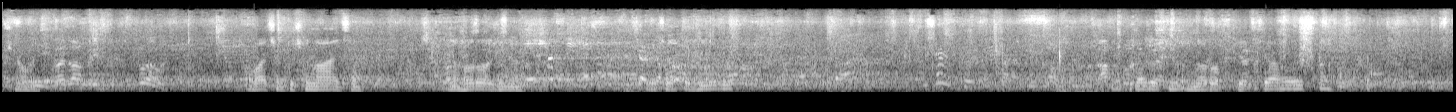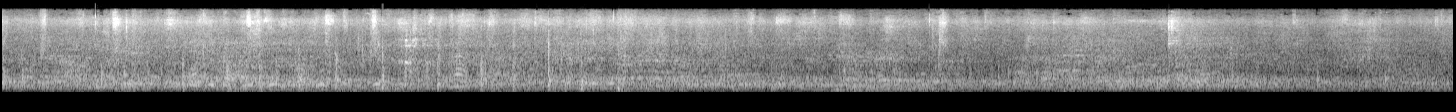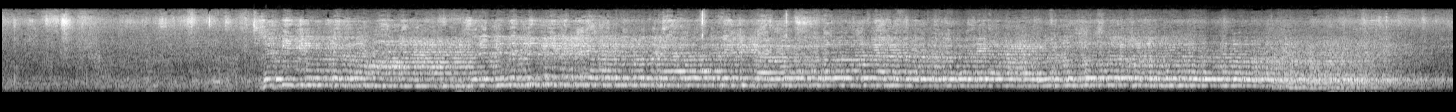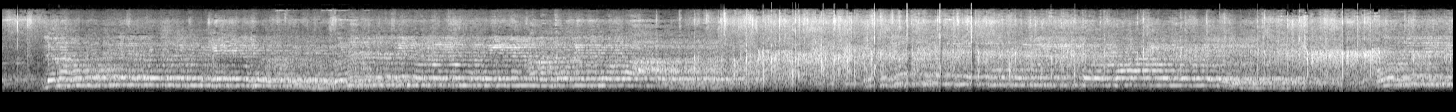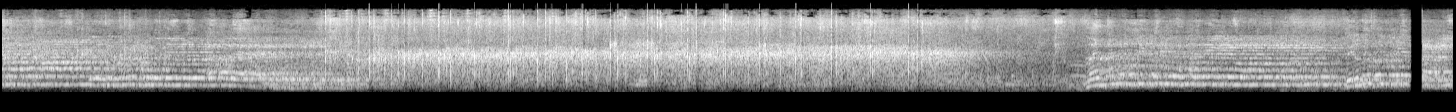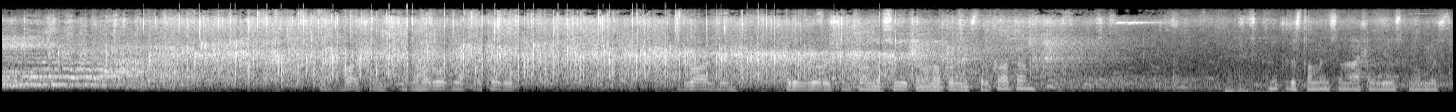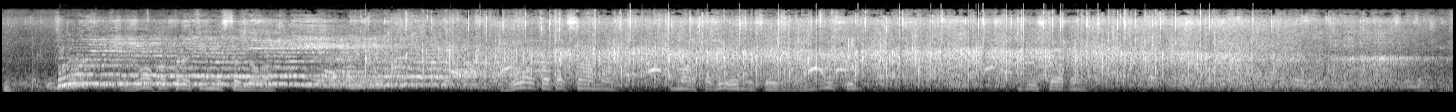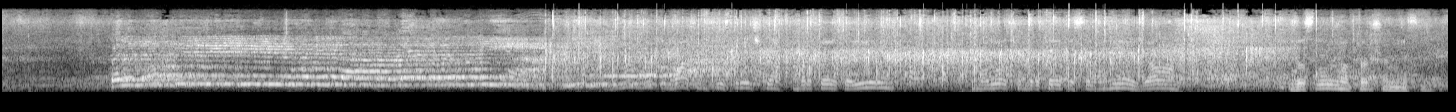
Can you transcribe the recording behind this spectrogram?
почалися. Бачимо, починається нагородження гірів. Кажуть, народ підтягується. Нагородження проходить дважди призори чемпіона світу Анатолій Старката і представниця нашої Львівської області. Жовка третє місце взяла. Жовка так само. Наша друге місце. Молодці. Дівчата. Сестричка братейка Іри, молодша братейка Соломія взяла заслужено перше місце.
